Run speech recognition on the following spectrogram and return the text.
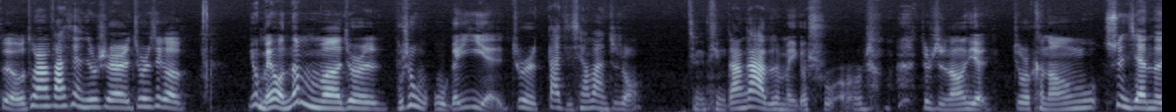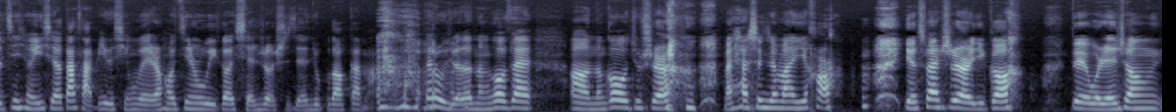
对我突然发现，就是就是这个。又没有那么就是不是五五个亿，就是大几千万这种，挺挺尴尬的这么一个数，就只能也就是可能瞬间的进行一些大傻逼的行为，然后进入一个闲者时间，就不知道干嘛。但是我觉得能够在啊能够就是 买下深圳湾一号，也算是一个对我人生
